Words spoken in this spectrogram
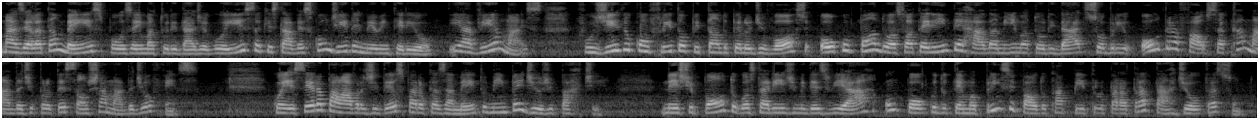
Mas ela também expôs a imaturidade egoísta que estava escondida em meu interior. E havia mais. Fugir do conflito optando pelo divórcio ou culpando-a só teria enterrado a minha imaturidade sobre outra falsa camada de proteção chamada de ofensa. Conhecer a palavra de Deus para o casamento me impediu de partir. Neste ponto, gostaria de me desviar um pouco do tema principal do capítulo para tratar de outro assunto.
